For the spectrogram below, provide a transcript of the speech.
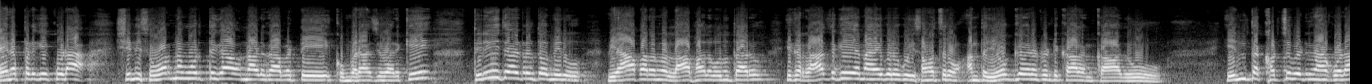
అయినప్పటికీ కూడా శని సువర్ణమూర్తిగా ఉన్నాడు కాబట్టి కుంభరాశి వారికి తెలివితేటలతో మీరు వ్యాపారంలో లాభాలు పొందుతారు. ఇక రాజకీయ నాయకులకు ఈ సంవత్సరం అంత యోగ్యమైనటువంటి కాలం కాదు. ఎంత ఖర్చు పెట్టినా కూడా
